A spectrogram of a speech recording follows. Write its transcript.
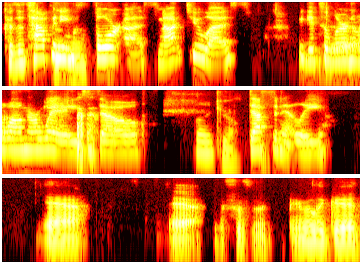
because it's happening Mhm. for us, not to us. We get to learn along our way. So Thank you. definitely. Yeah. Yeah. This is really good.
